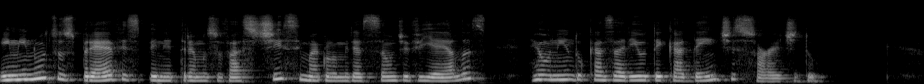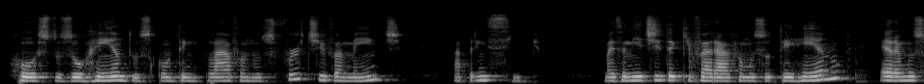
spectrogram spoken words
Em minutos breves penetramos vastíssima aglomeração de vielas, reunindo o casario decadente e sórdido. Rostos horrendos contemplavam-nos furtivamente a princípio mas à medida que varávamos o terreno, éramos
